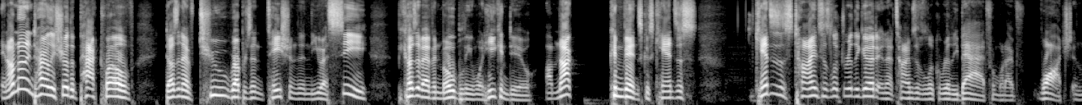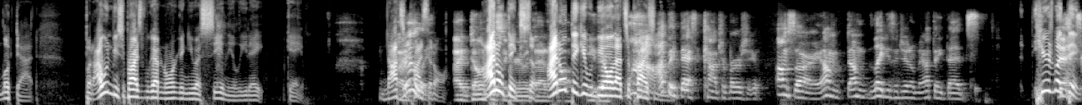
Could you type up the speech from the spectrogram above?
and I'm not entirely sure the Pac-12 doesn't have two representations in the USC because of Evan Mobley and what he can do. I'm not convinced because Kansas Kansas at times has looked really good, and at times has looked really bad from what I've watched and looked at. But I wouldn't be surprised if we got an Oregon USC in the Elite Eight game. Not surprised Really? at all. I don't. I don't think so. I don't think it would be all that surprising. Wow, I think that's controversial. I'm sorry. I'm, I'm, ladies and gentlemen. I think that's. Here's my thing.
